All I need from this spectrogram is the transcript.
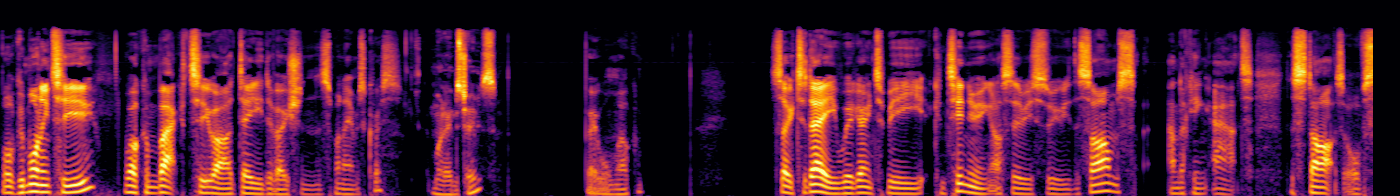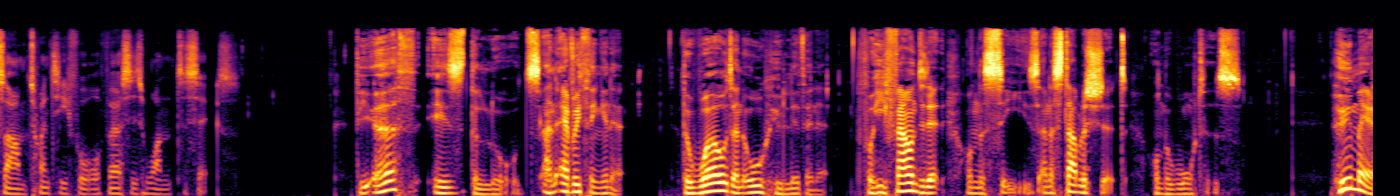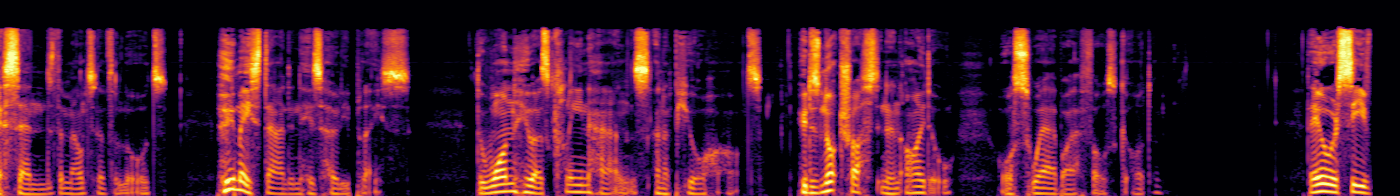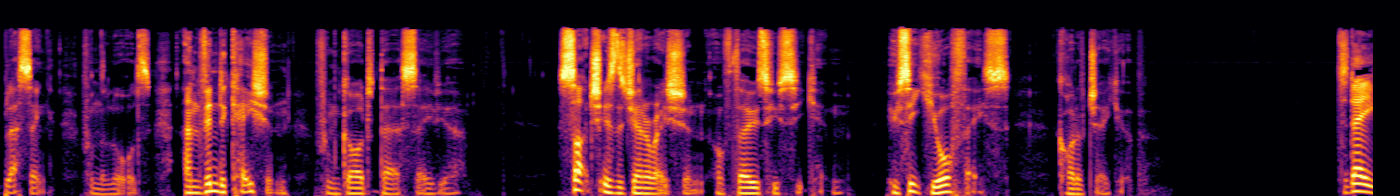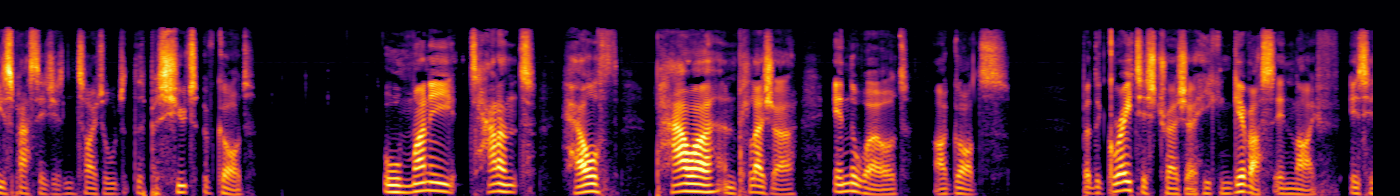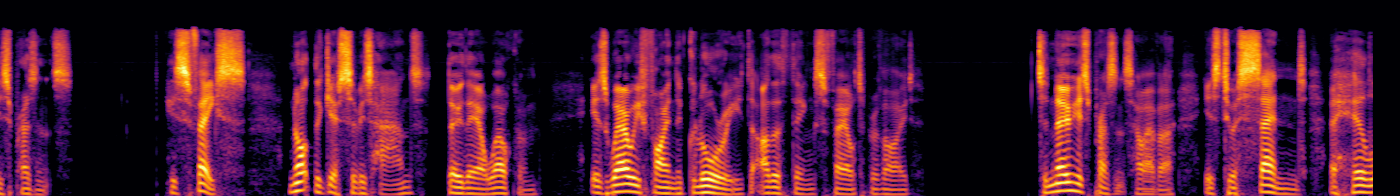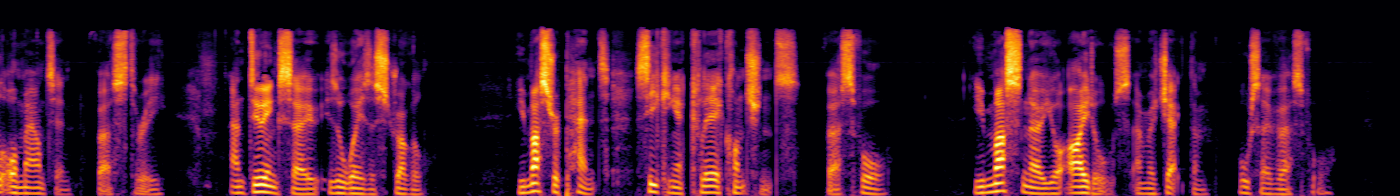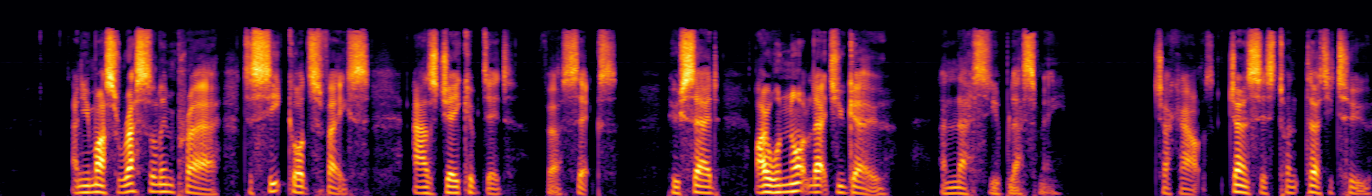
good morning to you. Welcome back to our daily devotions. My name is Chris. My name is James. Very warm welcome. So, today we're going to be continuing our series through the Psalms and looking at the start of Psalm 24, verses 1 to 6. The earth is the Lord's, and everything in it, the world and all who live in it. For he founded it on the seas and established it on the waters. Who may ascend the mountain of the Lord? Who may stand in his holy place? The one who has clean hands and a pure heart, who does not trust in an idol or swear by a false god. They will receive blessing from the Lord and vindication from God their Saviour. Such is the generation of those who seek him, who seek your face, God of Jacob. Today's passage is entitled The Pursuit of God. All money, talent, health, power, and pleasure in the world are God's. But the greatest treasure he can give us in life is his presence. His face, not the gifts of his hand, though they are welcome, is where we find the glory that other things fail to provide. To know his presence, however, is to ascend a hill or mountain, verse 3, and doing so is always a struggle. You must repent, seeking a clear conscience, verse 4. You must know your idols and reject them, also verse 4. And you must wrestle in prayer to seek God's face, as Jacob did, verse 6, who said, I will not let you go unless you bless me. Check out Genesis 32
